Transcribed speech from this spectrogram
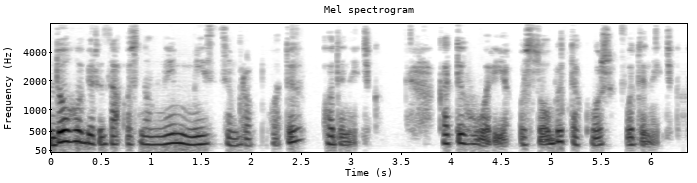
Договір за основним місцем роботи одиничка. Категорія особи також одиничка.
